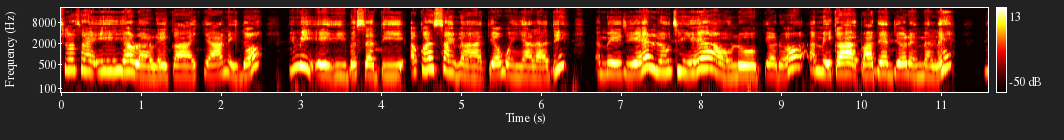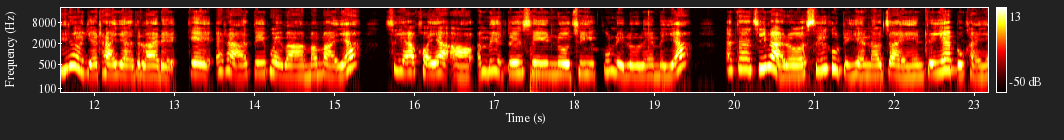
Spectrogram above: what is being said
ကျော်ဆိုင်အေးရောက်လာလေကရားနေတော့မိမိအေးဤပါဆက်သည်အကွက်ဆိုင်မှာပြောဝင်ရလာသည် အမေကြီးရဲ့လုံချင်ရဲ့အောင်လို့ပြောတော့အမေကဘာပြန်ပြောတယ်မလဲ ညီတို့ရထားရသလားတဲ့ကဲအဲ့ဒါအသေးဖွဲ့ပါမမရဆရာခေါ်ရအောင်အမေသွေးစေးနိုချီကုနေလို့လည်းမရအတန်ကြီးလာတော့ဆေးကုတရက်နောက်ကျရင်တရက်ပုခံရ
